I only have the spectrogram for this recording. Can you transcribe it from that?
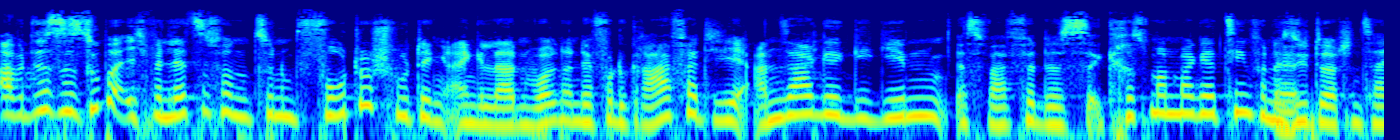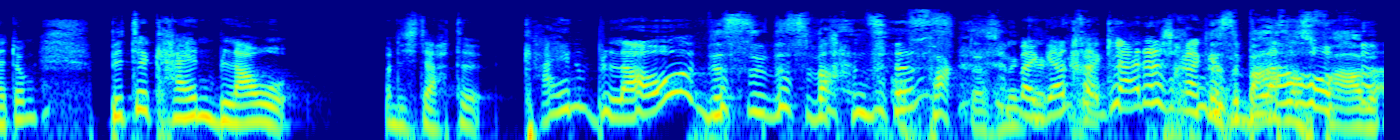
Aber das ist super. Ich bin letztens von, zu einem Fotoshooting eingeladen worden und der Fotograf hat die Ansage gegeben, es war für das Chrismon Magazin von der ja. Süddeutschen Zeitung, bitte kein Blau. Und ich dachte, kein Blau? Bist du das Wahnsinn? Oh fuck, das ist eine mein ganzer Kleiderschrank das ist, ist eine Basisfarbe.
